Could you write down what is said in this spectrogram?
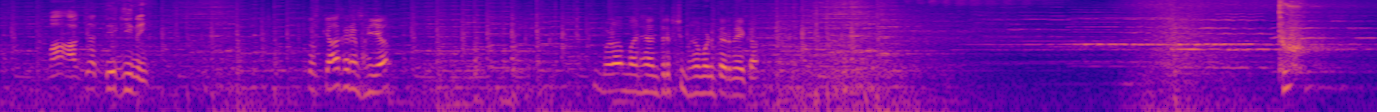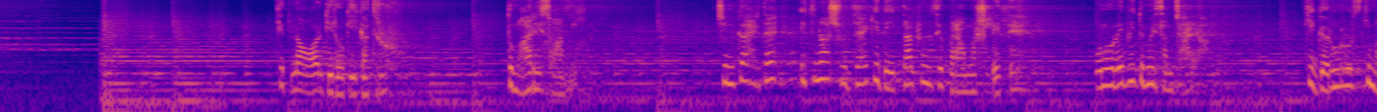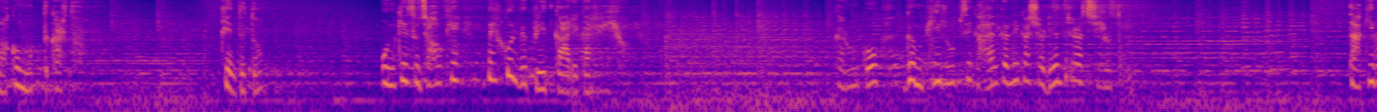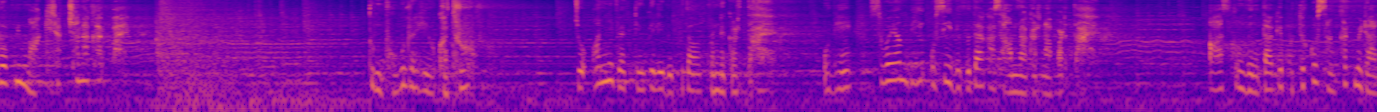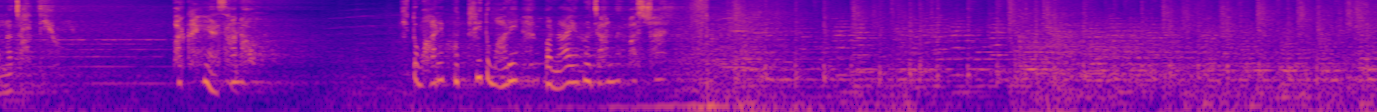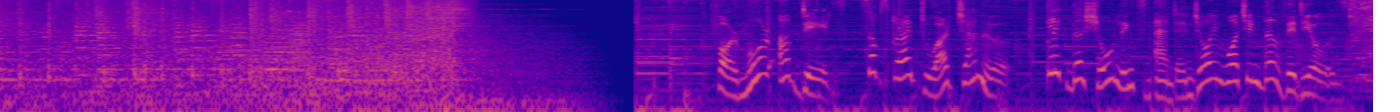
माँ आज्ञा देगी नहीं। तो क्या करें भैया? बड़ा मन है अंतरिक्ष भ्रमण करने का। तू? कितना और गिरोगी कतरू तुम्हारे स्वामी, जिनका हृदय इतना शुद्ध है कि देवता भी उनसे परामर्श लेते हैं, उन्होंने भी तुम्हें समझाया कि गरुड़ उसकी माँ को मुक्त कर दो। किंतु तुम तो उनके सुझाव के बिल्कुल विपरीत कार्य कर रही हो। करुण को गंभीर रूप से घायल करने का षड्यंत्र रच रही हो तुम। ताकि वो अपनी माँ की रक्षा ना कर पाए। तुम भूल रही हो, खतरू। जो अन्य व्यक्तियों के लिए विपदा उत्पन्न करता है, उन्हें स्वयं भी उसी विपदा का सामना करना पड़ता है। आज तुम विंता के पुत्र को संकट में डालना चाहती हो, पर कहीं ऐसा ना हो। तुम्हारे पुत्री तुम्हारे बनाए हुए जाल में फंस जाए For more updates, subscribe to our channel, click the show links and enjoy watching the videos.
